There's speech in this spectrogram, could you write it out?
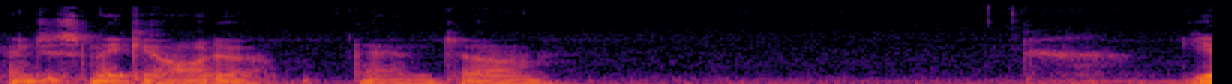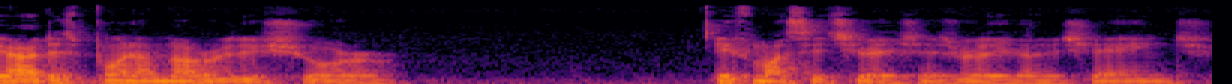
can just make it harder. And um, yeah, at this point, I'm not really sure if my situation is really going to change.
